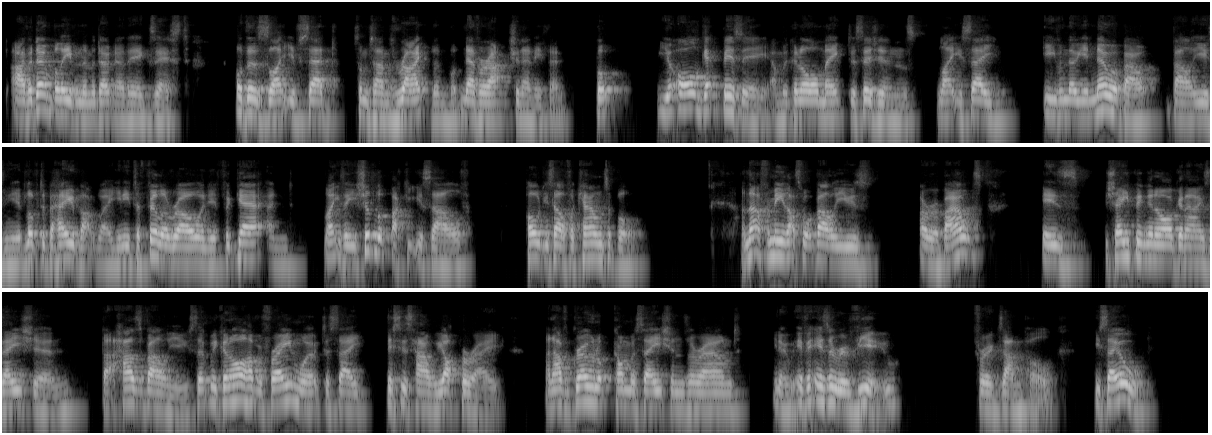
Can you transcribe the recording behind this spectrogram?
either don't believe in them or don't know they exist. Others, like you've said, sometimes write them but never action anything. But you all get busy and we can all make decisions. Like you say, even though you know about values and you'd love to behave that way, you need to fill a role and you forget. And like you say, you should look back at yourself, hold yourself accountable. And that for me, that's what values are about is shaping an organization that has values that we can all have a framework to say this is how we operate and have grown up conversations around you know if it is a review for example you say oh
